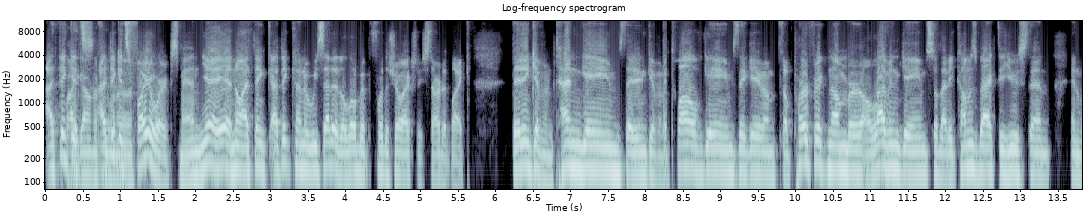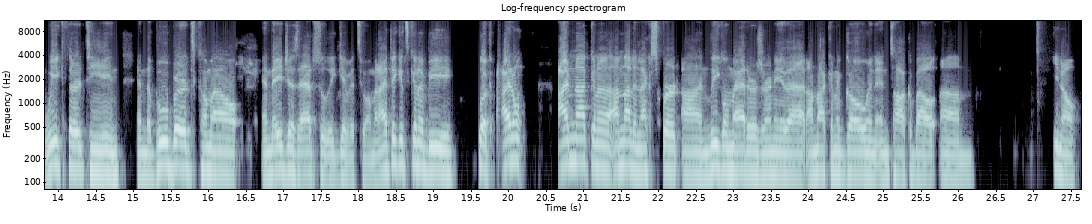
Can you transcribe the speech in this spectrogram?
I think Like, I it's don't know if I think it's wanna- fireworks, man. Yeah, yeah. No, I think I think kind of we said it a little bit before the show actually started. Like they didn't give him 10 games, they didn't give him 12 games, they gave him the perfect number, 11 games, so that he comes back to Houston in week 13 and the Boo Birds come out and they just absolutely give it to him. And I think it's gonna be look, I don't I'm not gonna I'm not an expert on legal matters or any of that. I'm not gonna go and, and talk about um you know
